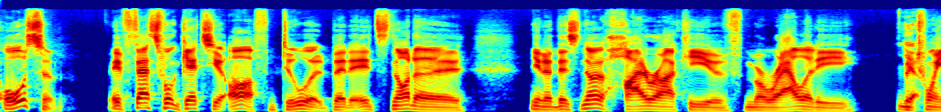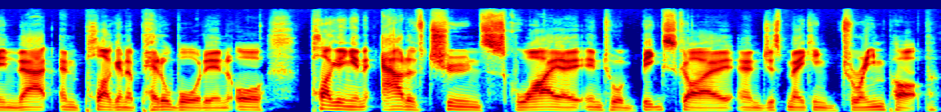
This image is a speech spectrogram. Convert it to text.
awesome. If that's what gets you off, do it. But it's not a, you know, there's no hierarchy of morality between yep. that and plugging a pedal board in or plugging an out of tune Squier into a big sky and just making dream pop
